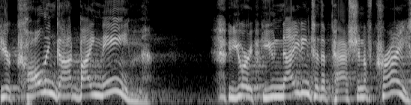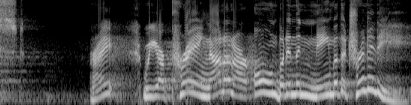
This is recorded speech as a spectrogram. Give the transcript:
You're calling God by name. You're uniting to the passion of Christ, right? We are praying not on our own, but in the name of the Trinity.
